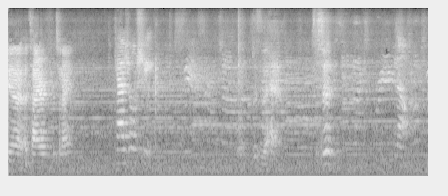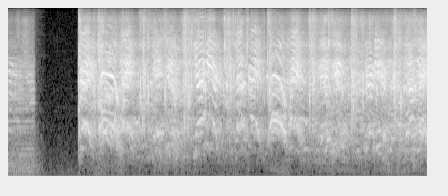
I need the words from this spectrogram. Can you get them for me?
Uh, attire for tonight? Casual chic that? Is this it? No. Hey, hey, it's you. You're here. That's hey, you. You're here. That's hey.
